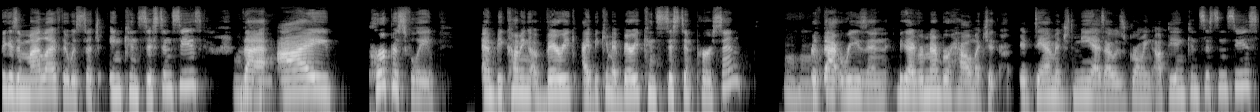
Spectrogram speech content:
because in my life there was such inconsistencies mm-hmm. that I purposefully am becoming a very I became a very consistent person mm-hmm. for that reason because I remember how much it it damaged me as I was growing up the inconsistencies.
